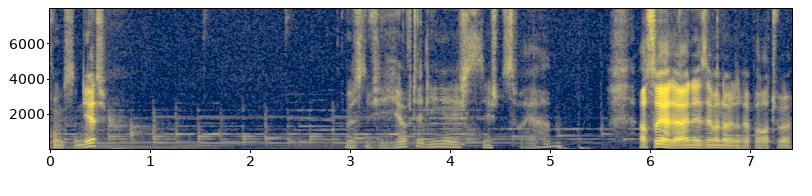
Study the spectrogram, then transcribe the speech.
Funktioniert. Müssen wir hier auf der Linie nicht, nicht zwei haben? Achso, ja, der eine ist immer noch in Reparatur.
